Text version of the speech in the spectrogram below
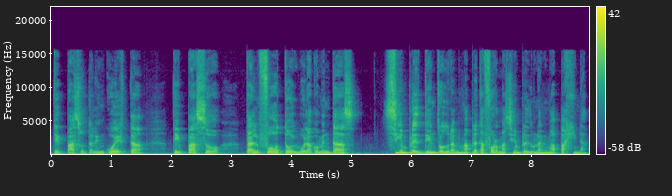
te paso tal encuesta, te paso tal foto y vos la comentás, siempre dentro de una misma plataforma, siempre de una misma página.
